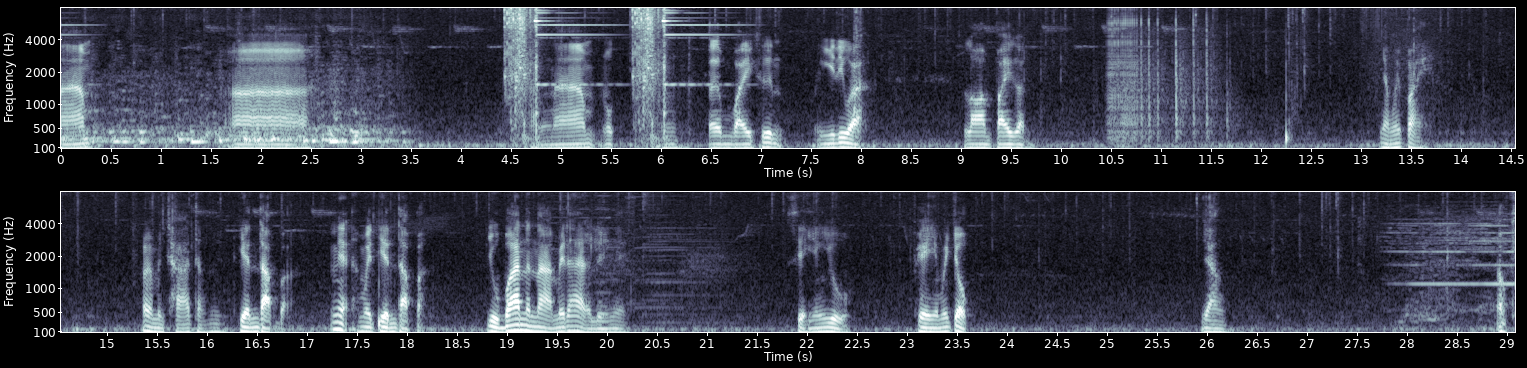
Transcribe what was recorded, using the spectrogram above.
น้ำอ่าถังน้ำลูกเติมไวขึ้น อย่างนี้ดีกว่า รอมนไปก่อน ยังไม่ไปทำไมมันช้าจังเทียนดับอะ เนี่ยทำไมเทียนดับอะ อยู่บ้านนานๆไม่ได้หรอเลยไง เสียงยังอยู่ เพลงยังไม่จบ ยัง โอเค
